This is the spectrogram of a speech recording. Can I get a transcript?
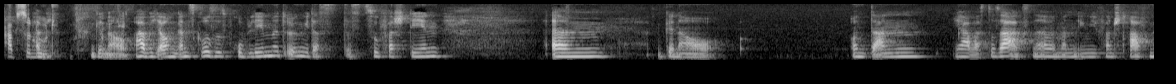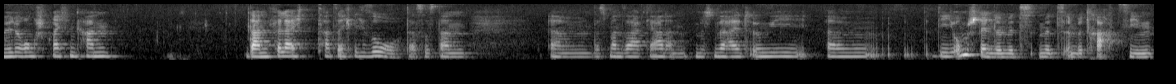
Absolut. Hab ich, genau, habe ich auch ein ganz großes Problem mit, irgendwie das, das zu verstehen. Ähm, genau. Und dann, ja, was du sagst, ne, wenn man irgendwie von Strafmilderung sprechen kann, dann vielleicht tatsächlich so, dass es dann, ähm, dass man sagt, ja, dann müssen wir halt irgendwie ähm, die Umstände mit, mit in Betracht ziehen.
